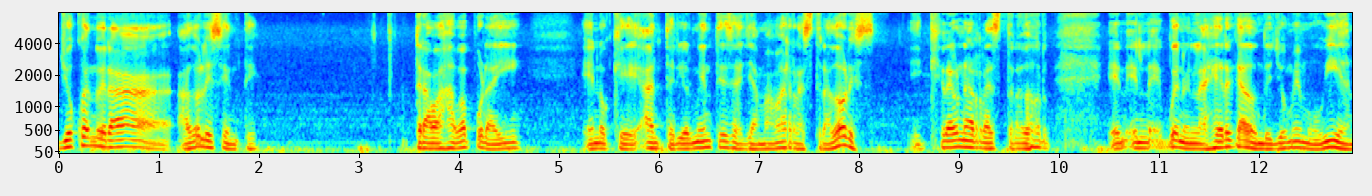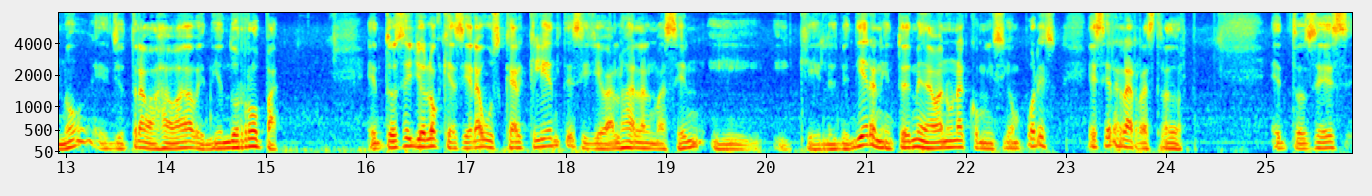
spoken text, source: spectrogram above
Yo cuando era adolescente trabajaba por ahí en lo que anteriormente se llamaba arrastradores y que era un arrastrador en, bueno, en la jerga donde yo me movía, ¿no? Eh, yo trabajaba vendiendo ropa. Entonces yo lo que hacía era buscar clientes y llevarlos al almacén y, que les vendieran. Y entonces me daban una comisión por eso. Ese era el arrastrador. Entonces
